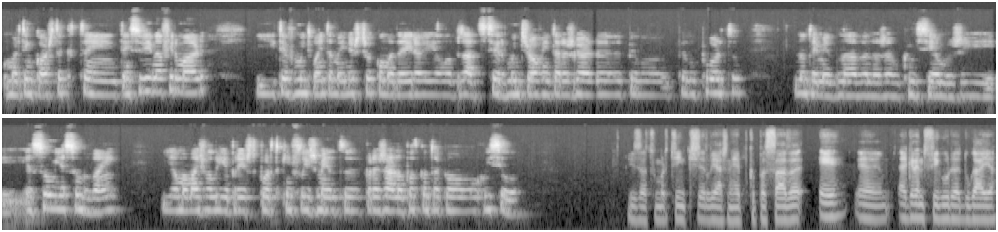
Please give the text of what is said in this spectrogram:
o Martim Costa que tem, tem se vindo a afirmar e teve muito bem também neste jogo com Madeira. Ele, apesar de ser muito jovem, estar a jogar uh, pelo, pelo Porto, não tem medo de nada, nós já o conhecemos e assume e assume bem e é uma mais-valia para este Porto que infelizmente para já não pode contar com o Rui Silva. Exato, o Martim, que aliás na época passada é, é a grande figura do Gaia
